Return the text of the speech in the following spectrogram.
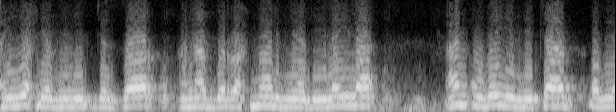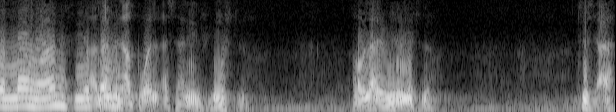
عن يحيى بن الجزار عن عبد الرحمن بن أبي ليلى عن أبي بن كعب رضي الله عنه في هذا من أطول الأسانيد في مسلم. أو لا يوجد مثله تسعة.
